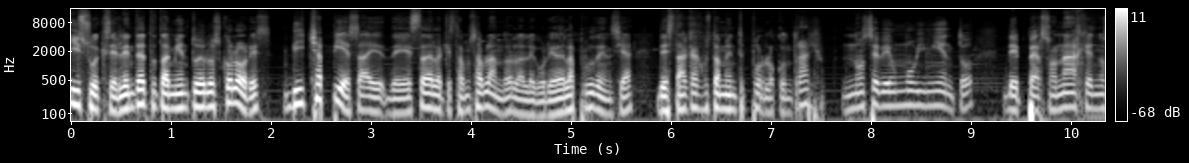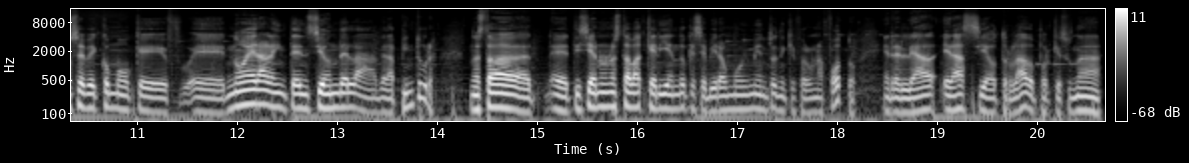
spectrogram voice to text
y su excelente tratamiento de los colores, dicha pieza eh, de esta de la que estamos hablando, la alegoría de la prudencia, destaca justamente por lo contrario. No se ve un movimiento de personajes, no se ve como que eh, no era la intención de la, de la pintura. No estaba, eh, Tiziano no estaba queriendo que se viera un movimiento ni que fuera una foto. En realidad era hacia otro lado, porque es una,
